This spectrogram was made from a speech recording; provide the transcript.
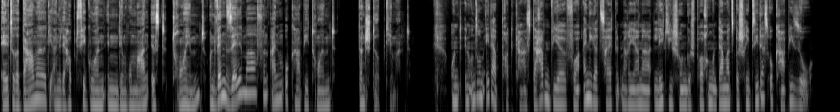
ältere Dame, die eine der Hauptfiguren in dem Roman ist, träumt. Und wenn Selma von einem Okapi träumt, dann stirbt jemand. Und in unserem ADA-Podcast, da haben wir vor einiger Zeit mit Mariana Lecki schon gesprochen und damals beschrieb sie das Okapi so.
